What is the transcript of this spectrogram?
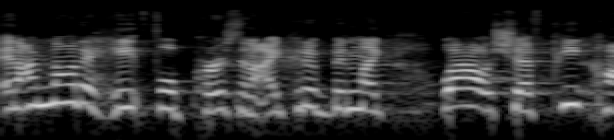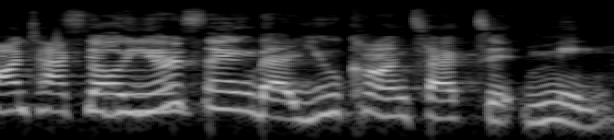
And I'm not a hateful person. I could have been like, wow, Chef Pii contacted So me. you're saying that you contacted me.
